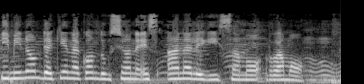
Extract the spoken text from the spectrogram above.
Y mi nombre aquí en la conducción es Ana Leguizamo Ramón.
